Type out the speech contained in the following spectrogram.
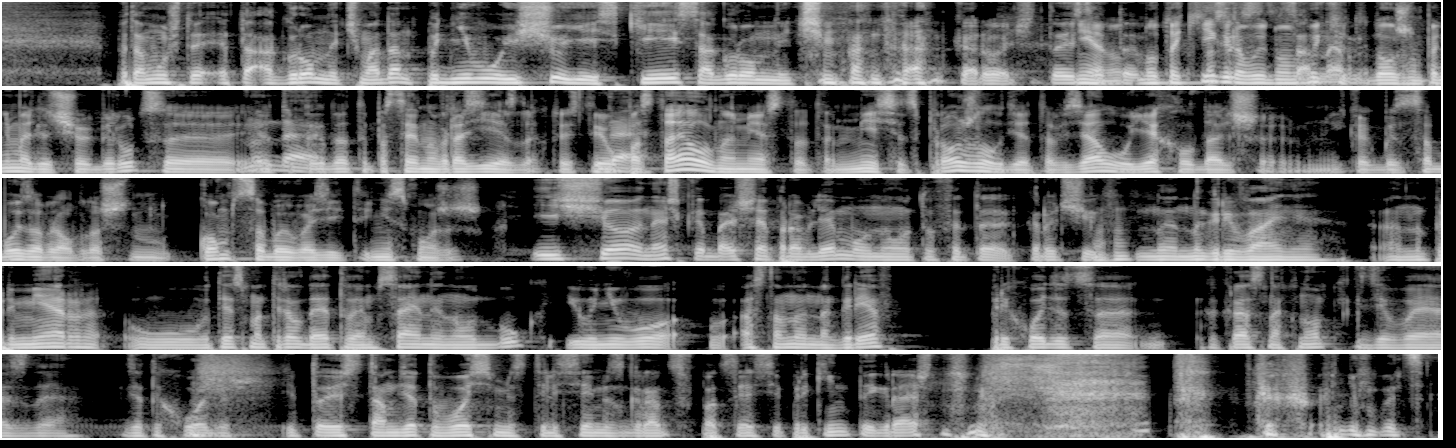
потому что это огромный чемодан, под него еще есть кейс, огромный чемодан, короче. То есть Не, это ну, ну, такие игровые ноутбуки, ты должен понимать, для чего берутся. Ну это да. когда ты постоянно в разъездах. То есть ты его Да. поставил на место, там месяц прожил где-то, взял, уехал дальше. И как бы с собой забрал, потому что ну, комп с собой возить ты не сможешь. Еще, знаешь, какая большая проблема у ноутов, это, короче, на- нагревание. Например, у, вот я смотрел до этого MSI ноутбук, и у него основной нагрев приходится как раз на кнопке, где WASD, где ты ходишь. И то есть там где-то 80 или 70 градусов по Цельсию. Прикинь, ты играешь в какой-нибудь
